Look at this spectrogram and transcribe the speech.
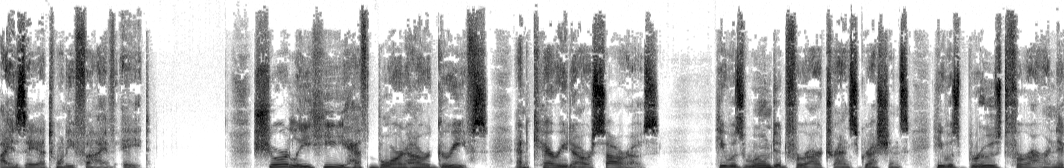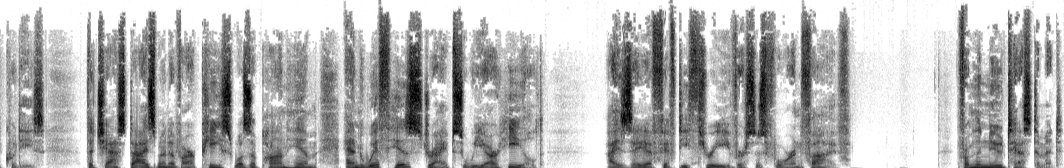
Isaiah 25 8. Surely he hath borne our griefs, and carried our sorrows. He was wounded for our transgressions, he was bruised for our iniquities. The chastisement of our peace was upon him, and with his stripes we are healed. Isaiah 53, verses 4 and 5. From the New Testament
